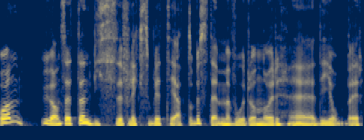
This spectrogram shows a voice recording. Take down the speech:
Og en uansett en viss fleksibilitet å bestemme hvor og når eh, de jobber.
